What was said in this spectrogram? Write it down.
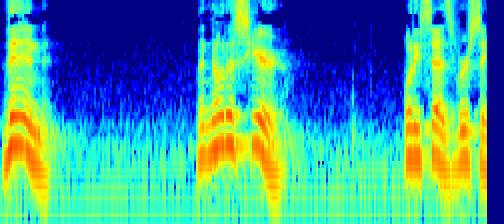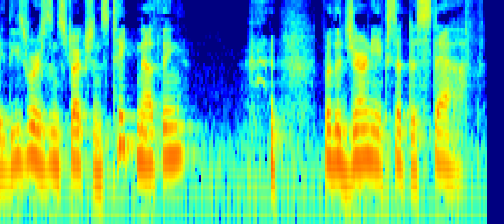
then. But notice here what he says, verse eight. These were his instructions: Take nothing for the journey except a staff,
